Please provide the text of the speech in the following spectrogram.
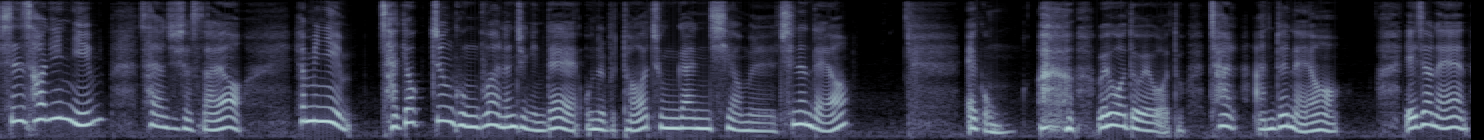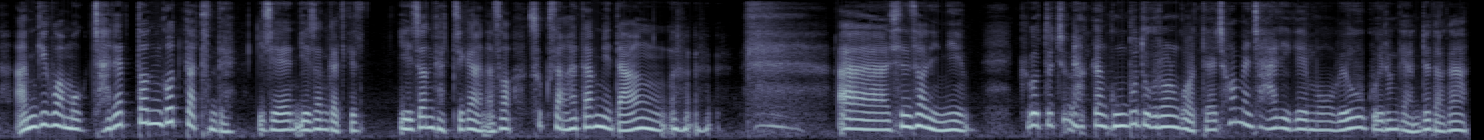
신선희님 사연 주셨어요. 현미님, 자격증 공부하는 중인데 오늘부터 중간 시험을 치는데요. 애공. 외워도 외워도 잘 안 되네요. 예전엔 암기 과목 잘했던 것 같은데 이젠 예전 같지 예전 같지가 않아서 속상하답니다. 아, 신선이 님. 그것도 좀 약간 공부도 그러는 것 같아요. 처음엔 잘 이게 뭐 외우고 이런 게 안 되다가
